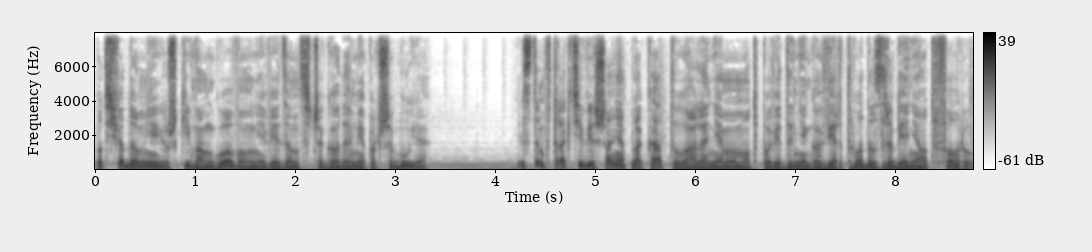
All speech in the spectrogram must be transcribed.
Podświadomie już kiwam głową, nie wiedząc, czego ode mnie potrzebuje. Jestem w trakcie wieszania plakatu, ale nie mam odpowiedniego wiertła do zrobienia otworu.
